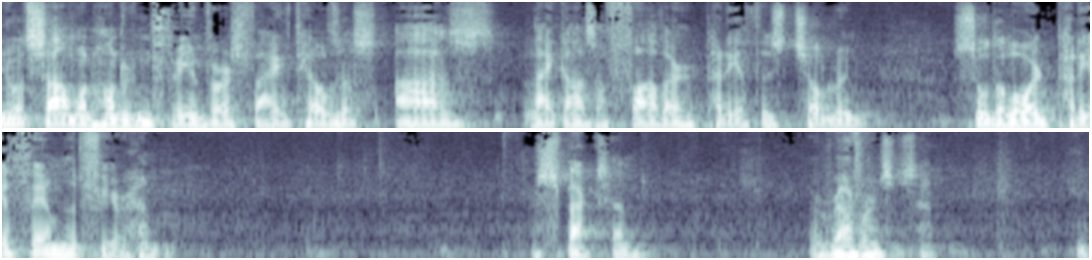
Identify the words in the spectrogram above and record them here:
You know what Psalm 103 and verse 5 tells us? As, like as a father pitieth his children, so the Lord pitieth them that fear him. Respects him, reverences him.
